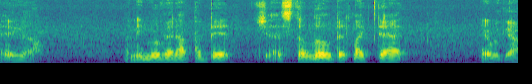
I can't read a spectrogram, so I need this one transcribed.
There you go. Let me move it up a bit, just a little bit like that. There we go.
